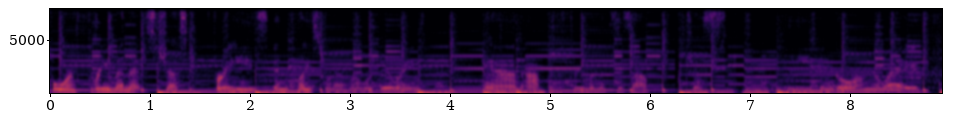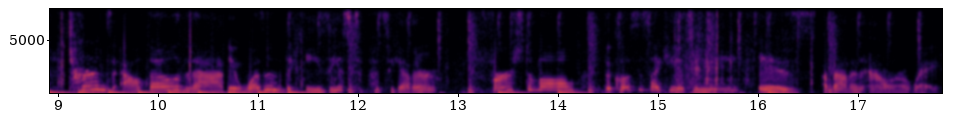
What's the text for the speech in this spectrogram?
for three minutes just freeze in place whatever we're doing. And after the three minutes is up, just leave and go on your way. Turns out though that it wasn't the easiest to put together. First of all, the closest IKEA to me is about an hour away.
